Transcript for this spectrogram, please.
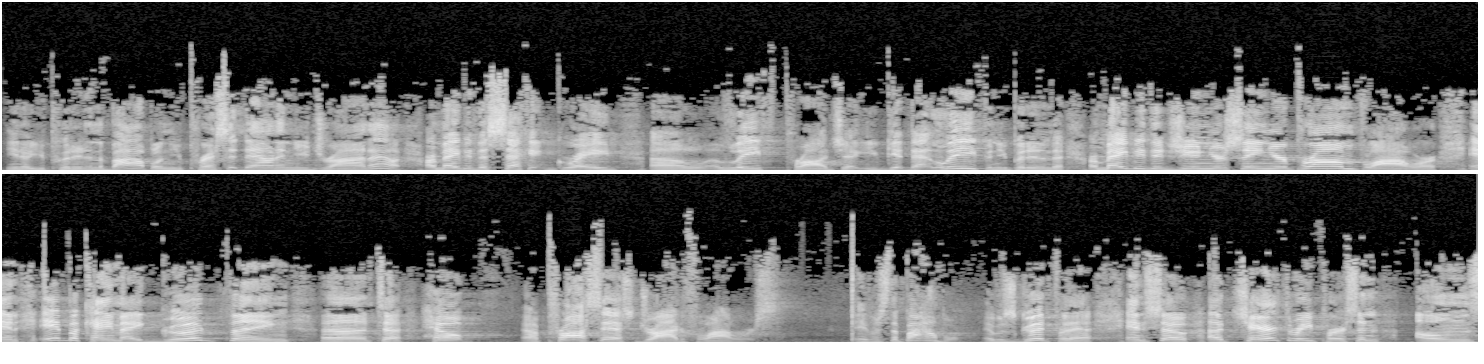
You know, you put it in the Bible and you press it down and you dry it out. Or maybe the second grade uh, leaf project. You get that leaf and you put it in there. Or maybe the junior senior prom flower. And it became a good thing uh, to help uh, process dried flowers. It was the Bible. It was good for that. And so a chair three person owns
